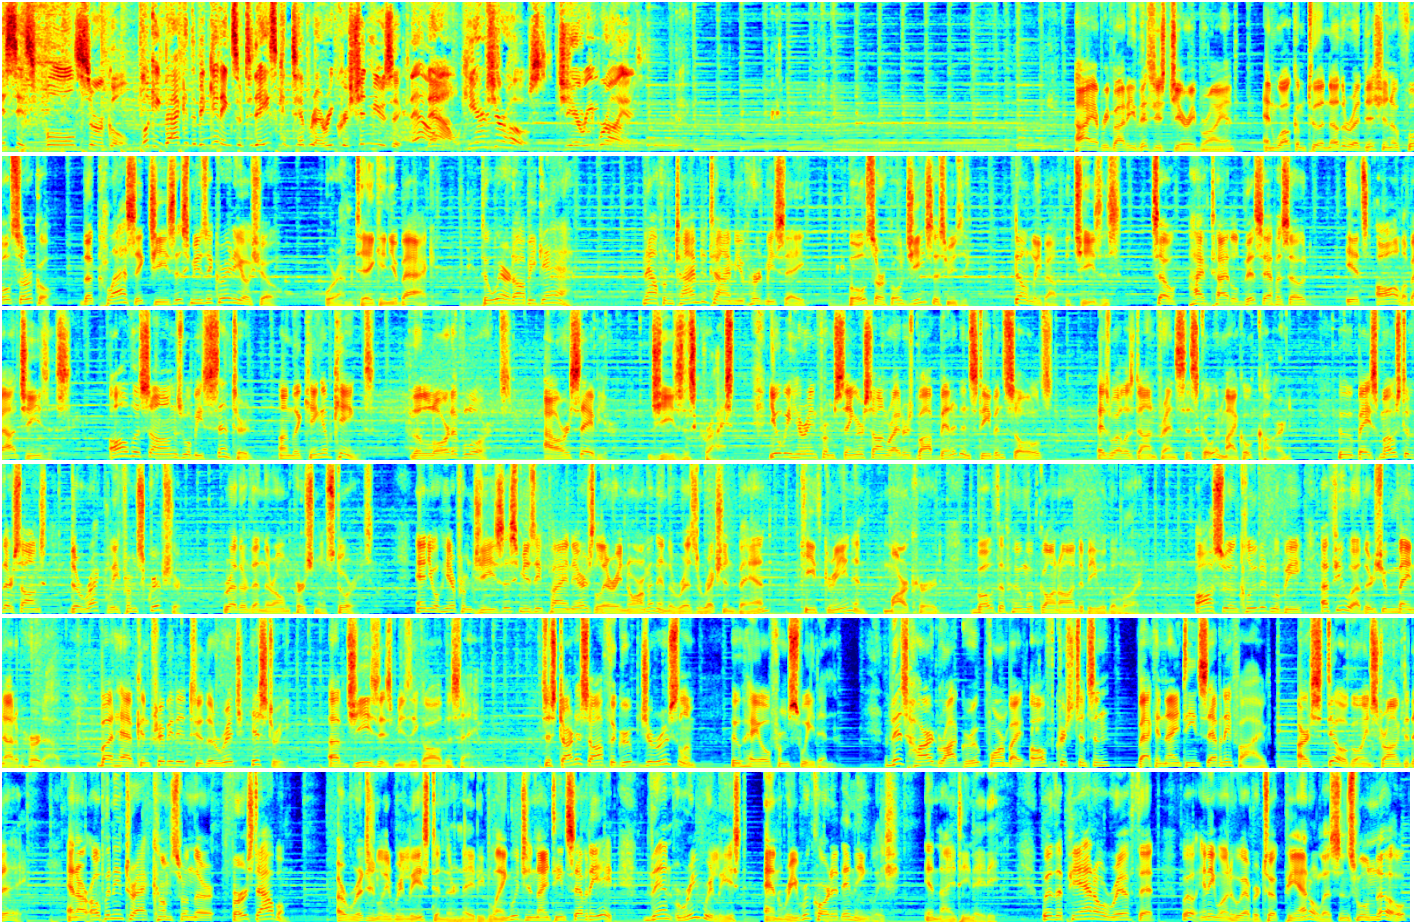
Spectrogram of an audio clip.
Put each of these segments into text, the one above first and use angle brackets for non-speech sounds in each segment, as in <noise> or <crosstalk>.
This is Full Circle, looking back at the beginnings of today's contemporary Christian music. Now, here's your host, Jerry Bryant. Hi, everybody. This is Jerry Bryant, and welcome to another edition of Full Circle, the classic Jesus music radio show, where I'm taking you back to where it all began. Now, from time to time, you've heard me say, Full Circle Jesus music. Don't leave out the Jesus. So, I've titled this episode, It's All About Jesus. All the songs will be centered on the King of Kings, the Lord of Lords, our Savior, Jesus Christ. You'll be hearing from singer songwriters Bob Bennett and Steven Soles, as well as Don Francisco and Michael Card, who base most of their songs directly from Scripture rather than their own personal stories. And you'll hear from Jesus music pioneers Larry Norman and the Resurrection Band, Keith Green and Mark Heard, both of whom have gone on to be with the Lord. Also included will be a few others you may not have heard of, but have contributed to the rich history of Jesus music all the same. To start us off, the group Jerusalem, who hail from Sweden. This hard rock group, formed by Ulf Christiansson back in 1975, are still going strong today. And our opening track comes from their first album, originally released in their native language in 1978, then re released and re recorded in English in 1980. With a piano riff that, well, anyone who ever took piano lessons will know.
